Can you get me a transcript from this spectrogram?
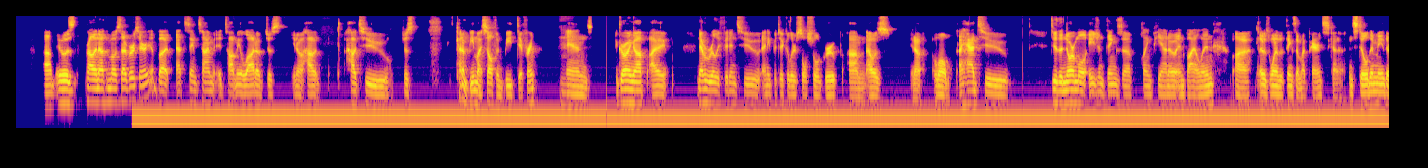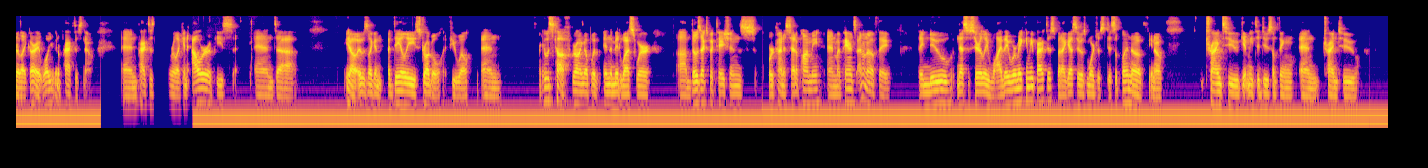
um, it was probably not the most diverse area. But at the same time, it taught me a lot of just you know how how to just kind of be myself and be different. Mm. And growing up, I never really fit into any particular social group. Um, I was, you know, well, I had to do the normal Asian things of playing piano and violin. Uh, that was one of the things that my parents kind of instilled in me. They're like, all right, well, you're going to practice now. And practice for like an hour a piece. And, uh, you know, it was like an, a daily struggle, if you will. And it was tough growing up with in the Midwest where um, those expectations were kind of set upon me. And my parents, I don't know if they they knew necessarily why they were making me practice, but I guess it was more just discipline of you know trying to get me to do something and trying to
